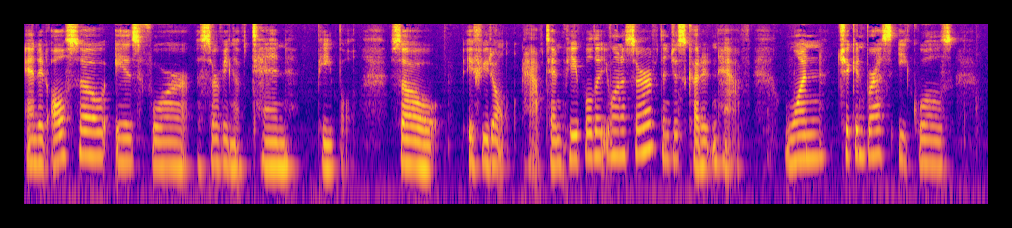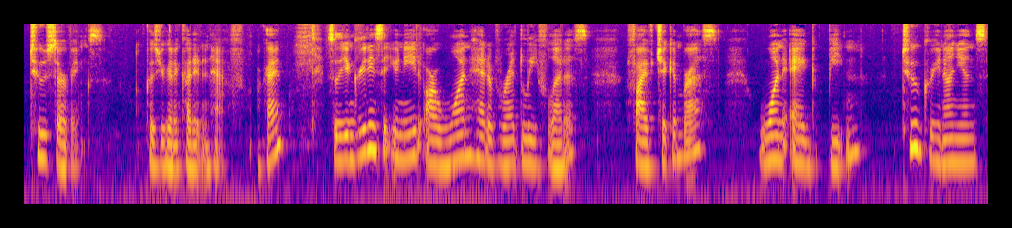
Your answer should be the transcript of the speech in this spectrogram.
And it also is for a serving of 10 people. So if you don't have 10 people that you want to serve, then just cut it in half. One chicken breast equals two servings because you're going to cut it in half. Okay? So the ingredients that you need are one head of red leaf lettuce, five chicken breasts, one egg beaten, two green onions,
